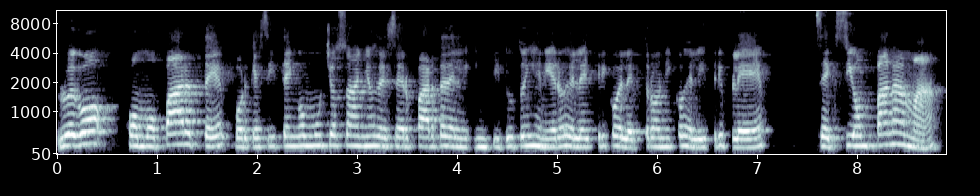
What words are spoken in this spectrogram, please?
Luego, como parte, porque sí tengo muchos años de ser parte del Instituto de Ingenieros Eléctricos Electrónicos, el IEEE, sección Panamá,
